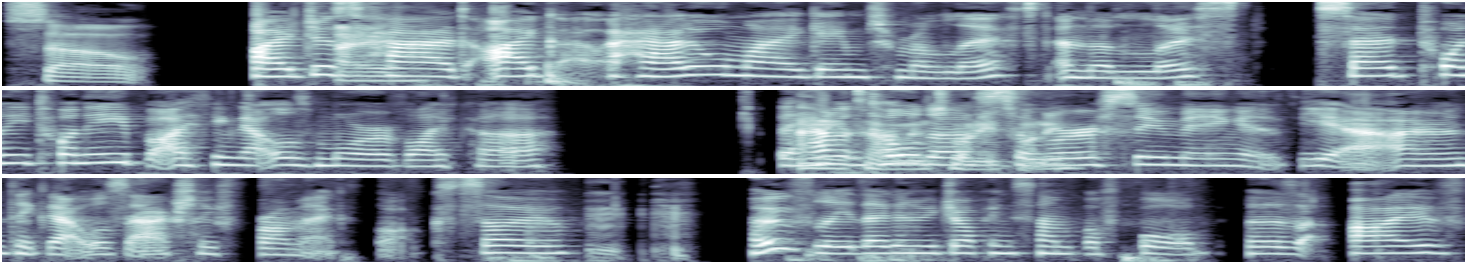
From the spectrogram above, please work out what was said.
So, I just I- had I had all my games from a list, and the list said 2020, but I think that was more of like a they haven't told us, so we're assuming it's yeah. I don't think that was actually from Xbox. So hopefully they're going to be dropping some before because I've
